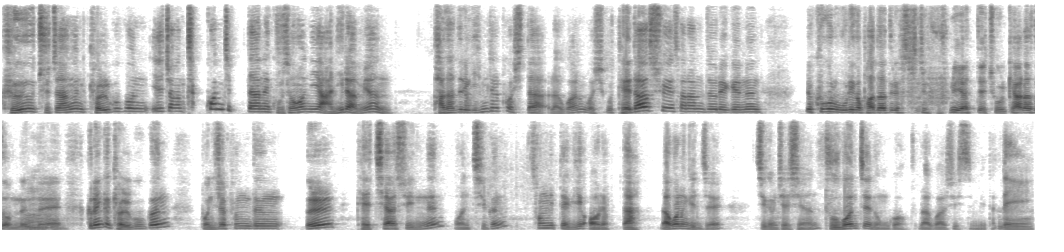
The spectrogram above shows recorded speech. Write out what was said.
그 주장은 결국은 일정한 특권 집단의 구성원이 아니라면 받아들이기 힘들 것이다 라고 하는 것이고 대다수의 사람들에게는 그걸 우리가 받아들여서 우리한테 좋을 게 하나도 없는데 음. 그러니까 결국은 본질적 평등을 대체할 수 있는 원칙은 성립되기 어렵다라고 하는 게 이제 지금 제시한 두 번째 논거라고 할 수 있습니다. 네.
